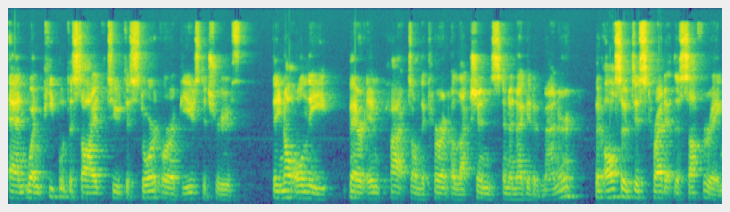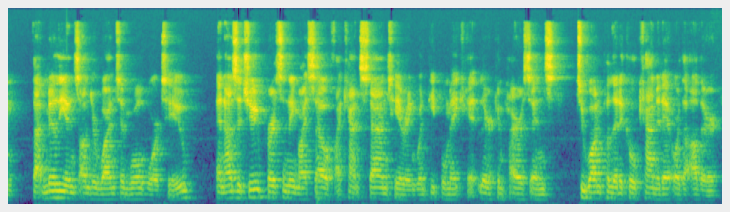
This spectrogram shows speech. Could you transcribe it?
And when people decide to distort or abuse the truth, they not only bear impact on the current elections in a negative manner, but also discredit the suffering that millions underwent in World War II. And as a Jew personally myself, I can't stand hearing when people make Hitler comparisons to one political candidate or the other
